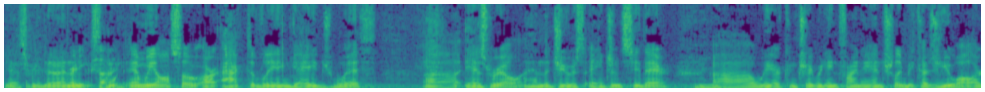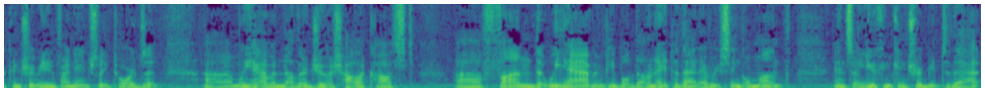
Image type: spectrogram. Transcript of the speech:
Yes, we do. And, Pretty exciting. And we also are actively engaged with uh, Israel and the Jewish agency there. Mm-hmm. Uh, we are contributing financially because you all are contributing financially towards it. Um, we have another Jewish Holocaust uh, fund that we have, and people donate to that every single month. And so you can contribute to that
